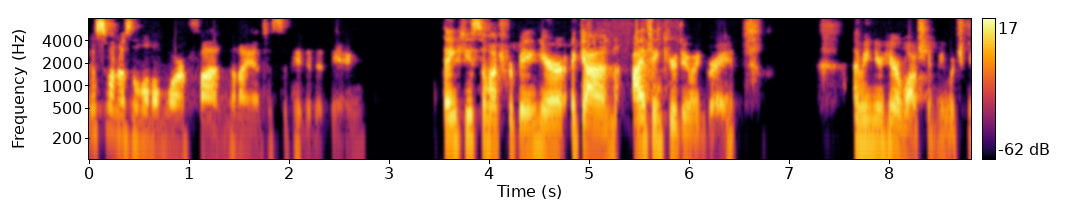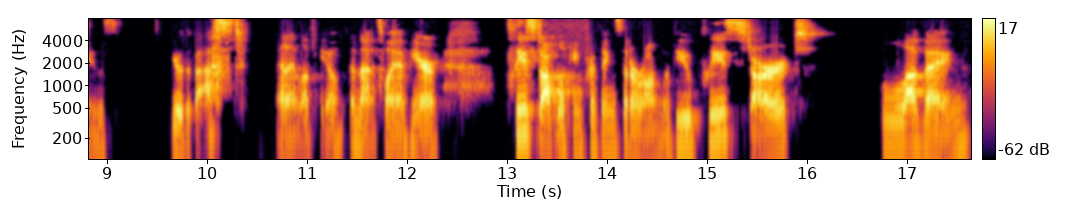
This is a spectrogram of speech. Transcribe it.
this one was a little more fun than I anticipated it being. Thank you so much for being here. Again, I think you're doing great. I mean, you're here watching me, which means you're the best and I love you. And that's why I'm here. Please stop looking for things that are wrong with you. Please start loving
